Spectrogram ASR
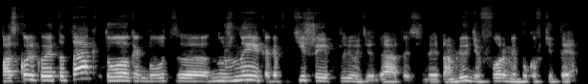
Поскольку это так, то как бы вот э, нужны как это T-shaped люди, да, то есть там люди в форме буковки Т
